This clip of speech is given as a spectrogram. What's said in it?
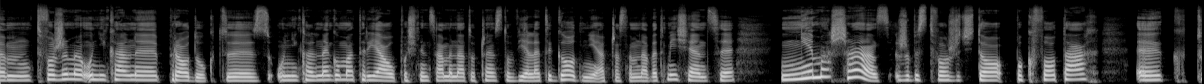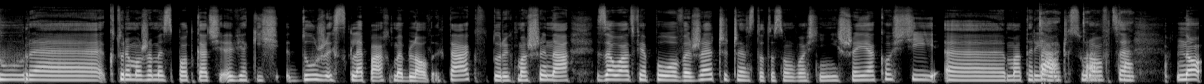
um, tworzymy unikalny produkt y, z unikalnego materiału, poświęcamy na to często wiele tygodni, a czasem nawet miesięcy, nie ma szans, żeby stworzyć to po kwotach, które, które możemy spotkać w jakichś dużych sklepach meblowych, tak? w których maszyna załatwia połowę rzeczy. Często to są właśnie niższej jakości e, materiały Tak, czy surowce. tak, No,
